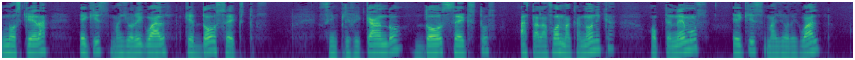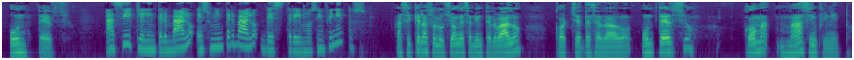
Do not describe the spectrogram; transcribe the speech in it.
Nos queda x mayor o igual que 2 sextos. Simplificando 2 sextos hasta la forma canónica, obtenemos x mayor o igual un tercio. Así que el intervalo es un intervalo de extremos infinitos. Así que la solución es el intervalo corchete cerrado un tercio, coma, más infinito.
